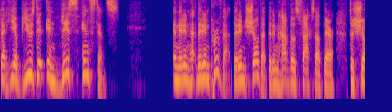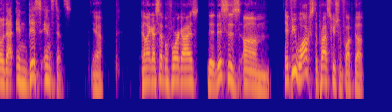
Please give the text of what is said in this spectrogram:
that he abused it in this instance, and they didn't. Ha- they didn't prove that. They didn't show that. They didn't have those facts out there to show that in this instance. Yeah. And like I said before, guys, th- this is um if he walks, the prosecution fucked up.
